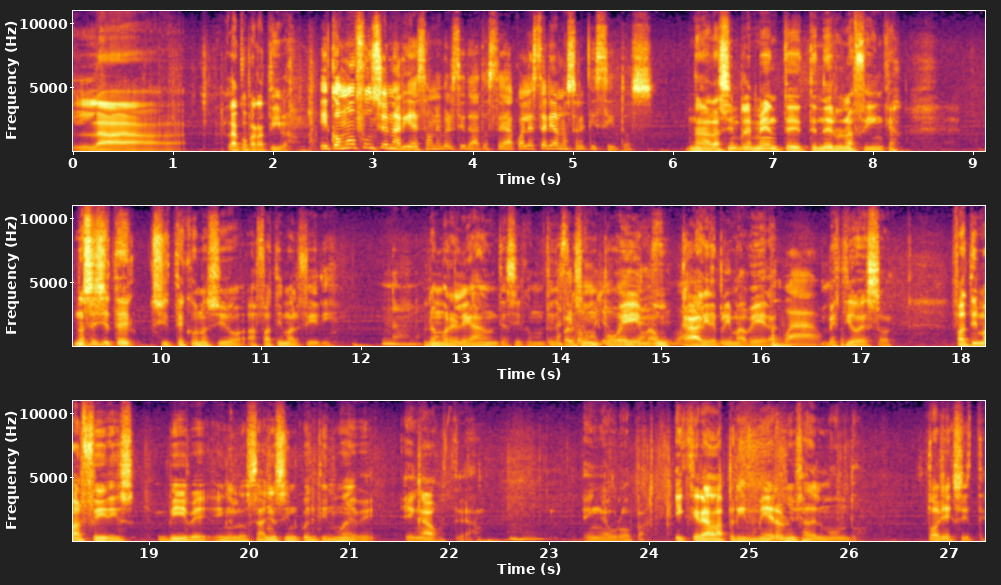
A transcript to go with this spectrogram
la, la cooperativa. ¿Y cómo funcionaría esa universidad? O sea, ¿cuáles serían los requisitos? Nada, simplemente tener una finca. No sé si usted, si usted conoció a Fátima Alfiri, No, no. una mujer elegante, así como Así parece como un poema, un wow. Cali de primavera, Wow. vestido de sol. Fátima Alfiris vive en los años 59 en Austria, en Europa, y crea la primera universidad del mundo. Todavía existe.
